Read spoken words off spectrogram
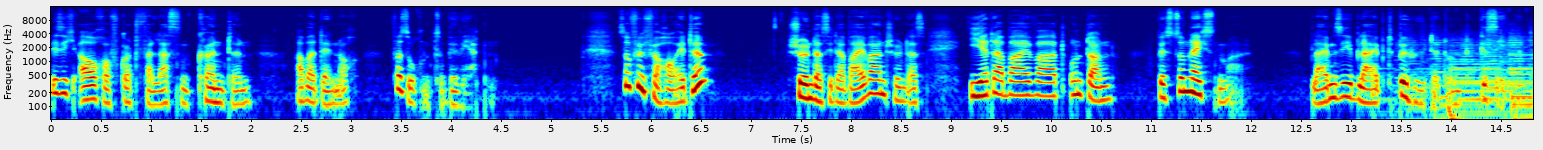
die sich auch auf Gott verlassen könnten, aber dennoch versuchen zu bewerten. So viel für heute. Schön, dass Sie dabei waren, schön, dass ihr dabei wart und dann bis zum nächsten Mal. Bleiben Sie, bleibt behütet und gesegnet.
